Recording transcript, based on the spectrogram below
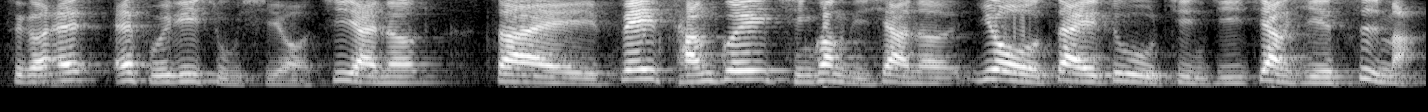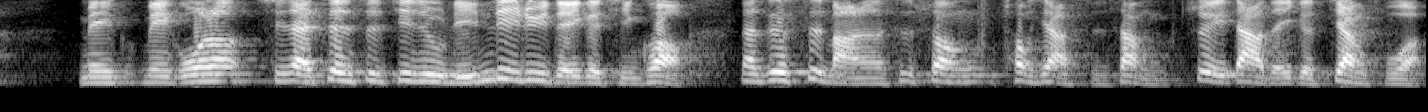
这个 FED 主席哦，既然呢。在非常规情况底下呢，又再度紧急降息四码。美美国呢，现在正式进入零利率的一个情况。那这个四码呢，是创创下史上最大的一个降幅啊。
